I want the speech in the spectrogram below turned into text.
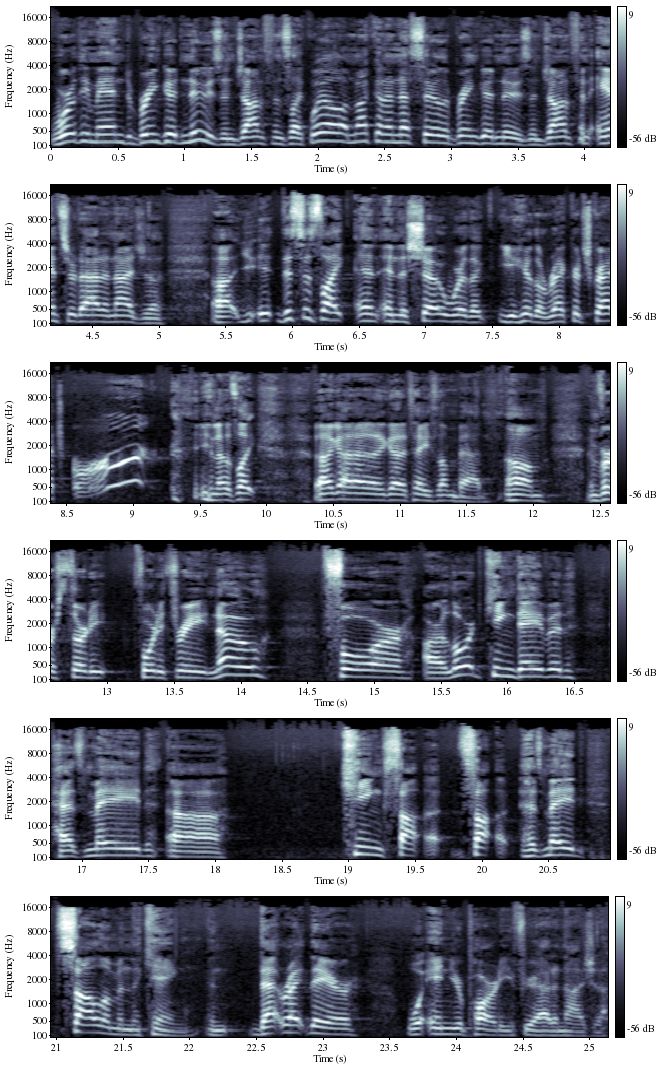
worthy man to bring good news. And Jonathan's like, Well, I'm not going to necessarily bring good news. And Jonathan answered Adonijah. Uh, it, this is like in, in, the show where the, you hear the record scratch. you know, it's like, I got I to tell you something bad. Um, in verse 30, 43, no, for our Lord King David has made. Uh, King so- so- has made Solomon the king, and that right there will end your party if you're Adonijah.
